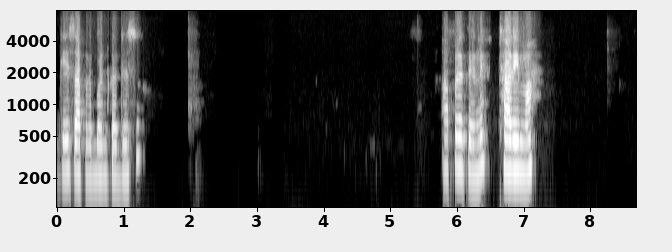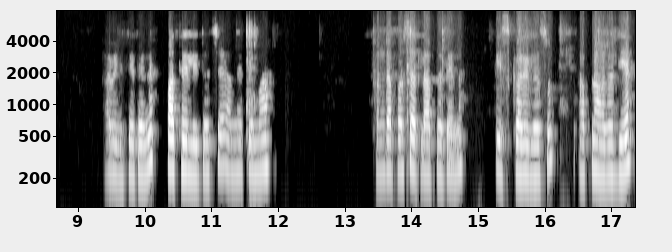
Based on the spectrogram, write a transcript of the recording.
ગેસ આપણે બંધ કરી દઈશું આપણે તેને થાળીમાં આવી રીતે તેને પાથરી લીધો છે અને તેમાં ઠંડા પડશે એટલે આપણે તેને પીસ કરી લેશું આપણા અરદિયા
